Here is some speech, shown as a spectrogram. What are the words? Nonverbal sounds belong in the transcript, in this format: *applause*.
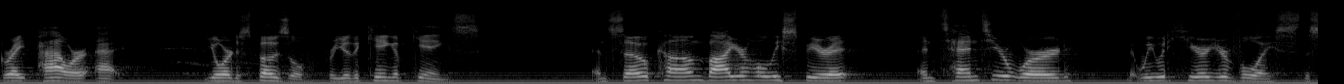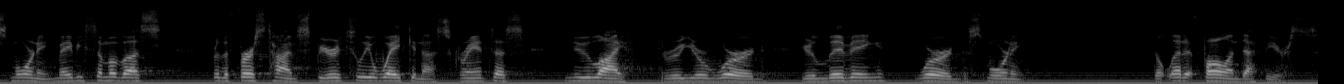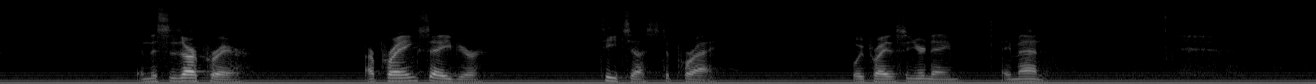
great power at your disposal, for you're the King of kings. And so come by your Holy Spirit and tend to your word that we would hear your voice this morning. Maybe some of us for the first time, spiritually awaken us, grant us new life through your word, your living word this morning. Don't let it fall on deaf ears. And this is our prayer. Our praying Savior, teach us to pray. We pray this in your name. Amen.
